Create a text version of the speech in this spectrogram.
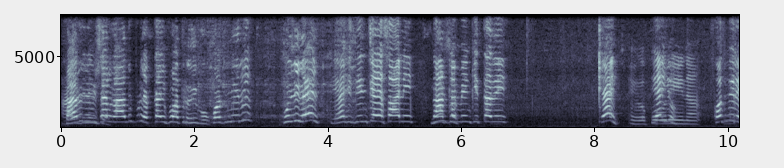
పది నిమిషాలు కాదు ఇప్పుడు ఎక్క అయిపోతుంది. ఇగో కొత్తిమీర పులిరే వేసి దించే సాని. దాంట్లో మింకిస్తుంది కొత్తిమీర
